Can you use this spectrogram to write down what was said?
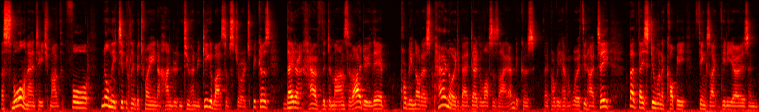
a small amount each month for normally typically between 100 and 200 gigabytes of storage because they don't have the demands that I do. They're probably not as paranoid about data loss as I am because they probably haven't worked in IT, but they still want to copy things like videos and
